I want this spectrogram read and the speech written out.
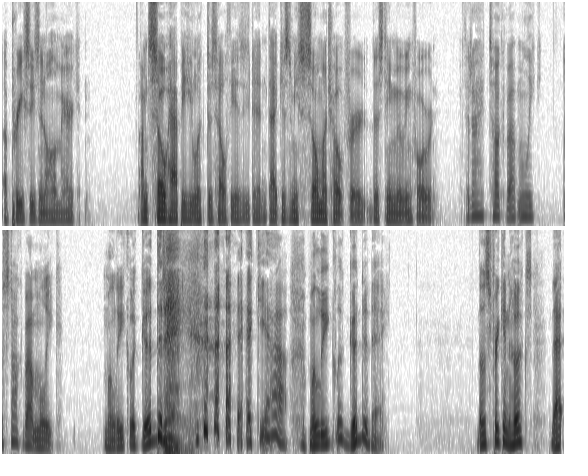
a preseason All American. I'm so happy he looked as healthy as he did. That gives me so much hope for this team moving forward. Did I talk about Malik? Let's talk about Malik. Malik looked good today. Heck yeah. Malik looked good today. Those freaking hooks, that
